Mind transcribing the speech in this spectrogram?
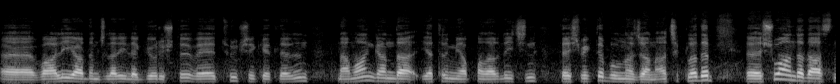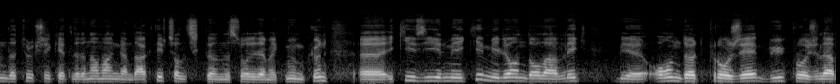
e, vali yardımcılarıyla görüştü ve Türk şirketlerinin Namangan'da yatırım yapmaları için teşvikte bulunacağını açıkladı. E, şu anda da aslında Türk şirketleri Namangan'da aktif çalıştıklarını söylemek mümkün. E, 222 milyon dolarlık 14 proje, büyük projeler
